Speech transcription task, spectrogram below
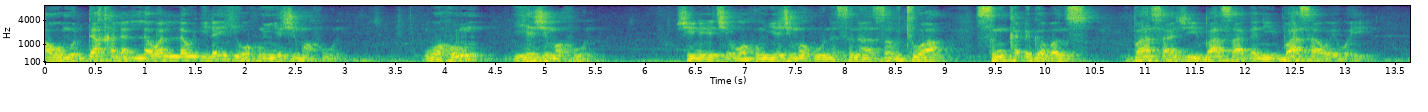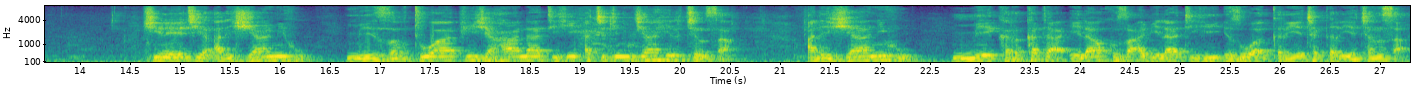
aw muddakhalan lawallaw ilayhi wa hum yajmahun. Wa hum yajmahun. Shine ya ce wa hum yajmahuna suna zabtuwa sun kaɗi gabansu. Ba sa ji ba sa gani ba sa waiwaye. Shine ya ce aljamihu mai zabtuwa fi jahalatihi a cikin jahilcinsa. Aljanihu mai karkata ila kuzabilatihi zuwa ƙaryace-ƙaryacensa.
